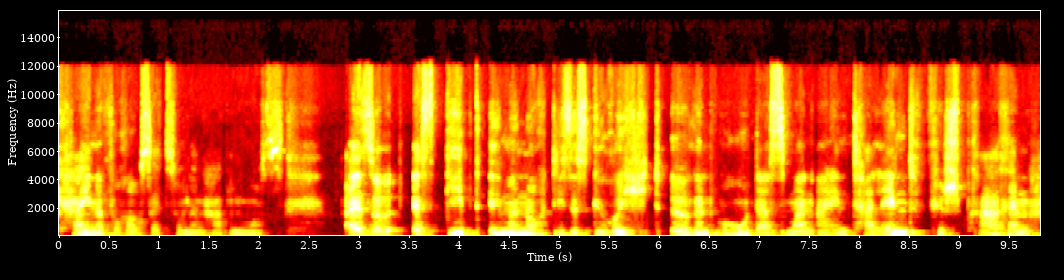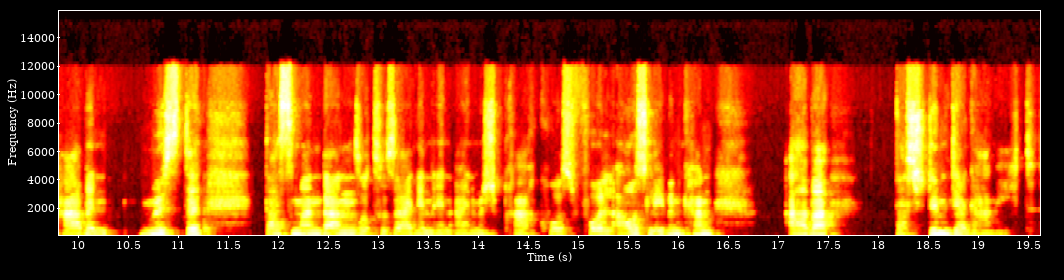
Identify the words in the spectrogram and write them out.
keine Voraussetzungen haben muss. Also es gibt immer noch dieses Gerücht irgendwo, dass man ein Talent für Sprachen haben müsste dass man dann sozusagen in einem Sprachkurs voll ausleben kann. Aber das stimmt ja gar nicht.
